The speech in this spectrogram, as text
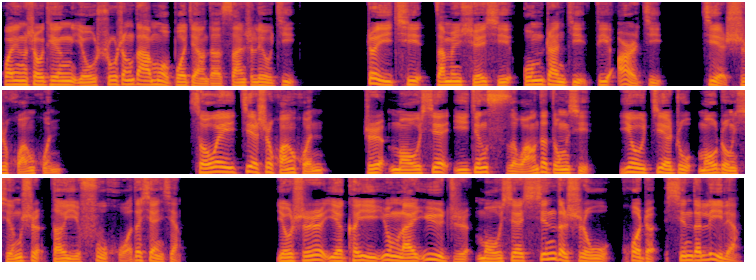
欢迎收听由书生大漠播讲的三十六计。这一期咱们学习《攻战记》第二计“借尸还魂”。所谓“借尸还魂”，指某些已经死亡的东西又借助某种形式得以复活的现象。有时也可以用来喻指某些新的事物或者新的力量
